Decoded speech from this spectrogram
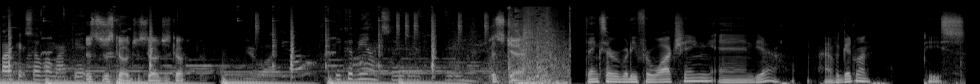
Market, Silver Market. Just, just go, just go, just go. You're? He could be on side. It's Jett. Thanks everybody for watching, and yeah, have a good one. Peace.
